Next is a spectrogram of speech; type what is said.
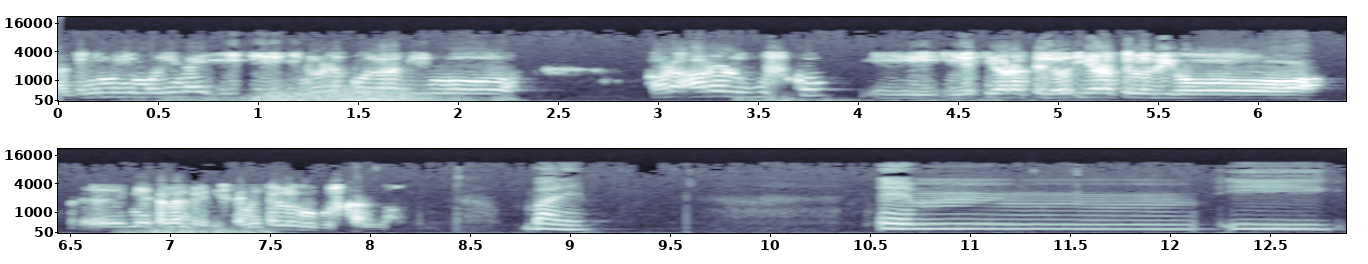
Antonio Muñoz Molina y, y- y no recuerdo ahora mismo ahora ahora lo busco y, y- y ahora te lo y ahora te lo digo eh, mientras la entrevista mientras lo voy buscando. Vale. Em, y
